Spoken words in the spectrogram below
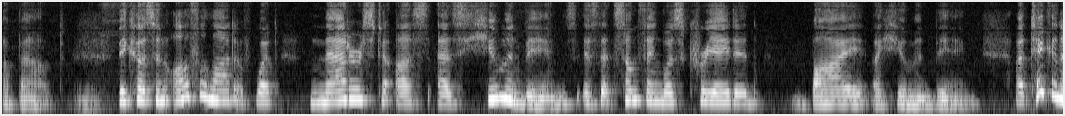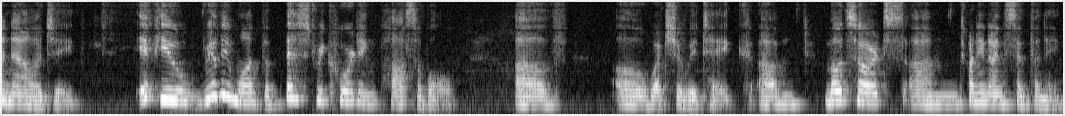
about, mm. because an awful lot of what matters to us as human beings is that something was created by a human being. Uh, take an analogy. If you really want the best recording possible of oh, what shall we take? Um, Mozart's um, 29th Symphony.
